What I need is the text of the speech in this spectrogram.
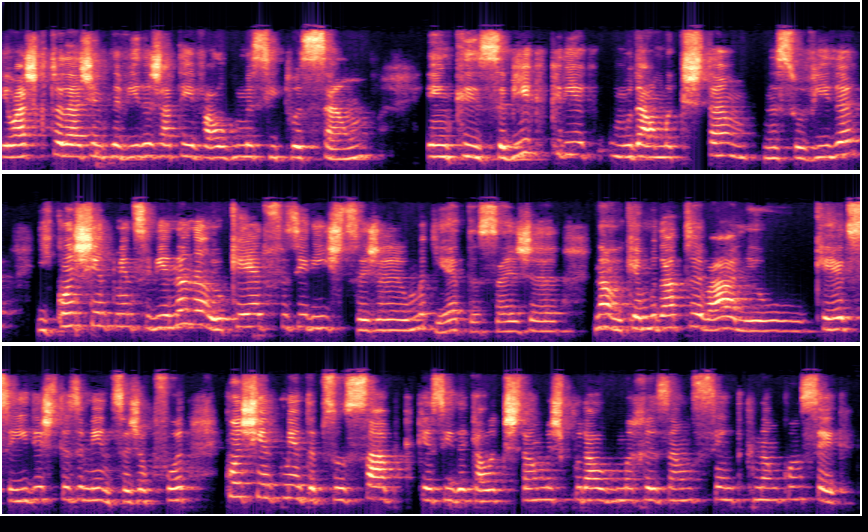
eu acho que toda a gente na vida já teve alguma situação em que sabia que queria mudar uma questão na sua vida e conscientemente sabia, não, não, eu quero fazer isto, seja uma dieta, seja, não, eu quero mudar de trabalho, eu quero sair deste casamento, seja o que for, conscientemente a pessoa sabe que quer sair daquela questão, mas por alguma razão sente que não consegue.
